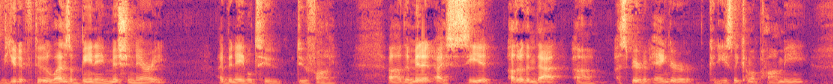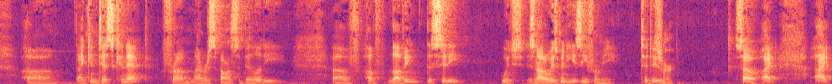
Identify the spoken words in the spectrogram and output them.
viewed it through the lens of being a missionary, I've been able to do fine. Uh, the minute I see it, other than that, uh, a spirit of anger could easily come upon me. Um, I can disconnect from my responsibility of of loving the city, which has not always been easy for me to do. Sure. So I, I,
